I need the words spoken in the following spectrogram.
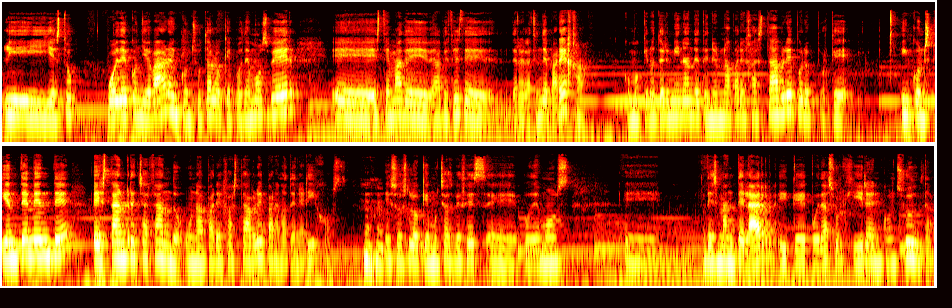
y esto puede conllevar en consulta lo que podemos ver eh, es tema de a veces de relación de pareja como que no terminan de tener una pareja estable porque inconscientemente están rechazando una pareja estable para no tener hijos. Eso es lo que muchas veces eh, podemos eh, desmantelar y que pueda surgir en consulta.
